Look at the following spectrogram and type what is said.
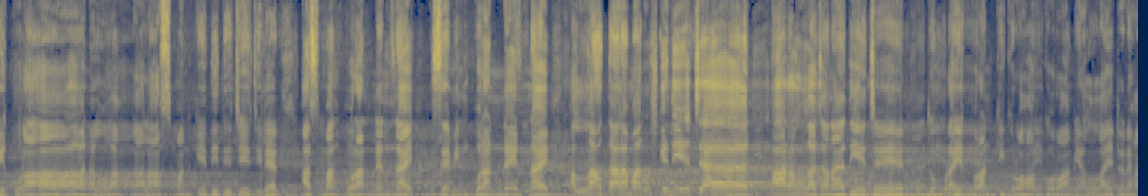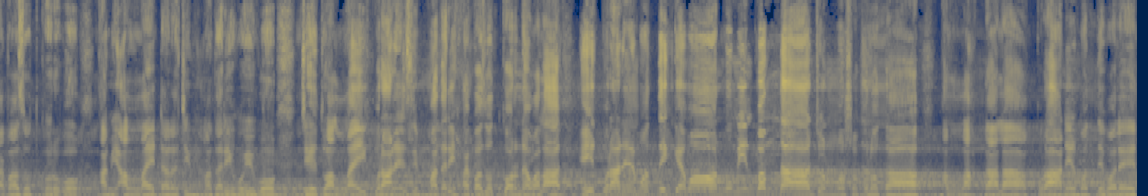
এই কোরআন আল্লাহ তাআলা আসমানকে দিতে চেয়েছিলেন। আসমান কোরআন নেন নাই, জমিন কোরআন নেন নাই। আল্লাহ তালা মানুষকে দিয়েছেন আর আল্লাহ জানা দিয়েছেন, তোমরা এই কোরআন কি গ্রহণ করো? আমি আল্লাহ এটার হেফাজত করব। আমি আল্লাহ এটার জিম্মাদারি হইব। যেহেতু আল্লাহ এই কোরআনের জিম্মাদারি হেফাজত করনেওয়ালা, এই কোরআনের মধ্যে কেমন মুমিন বান্দার জন্য সফলতা? আল্লাহ তাআলা কোরআনের মধ্যে বলেন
